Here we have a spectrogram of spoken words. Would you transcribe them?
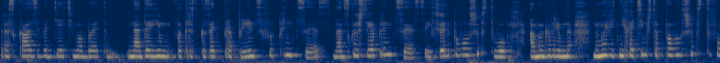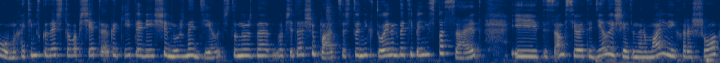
рассказывать детям об этом. Надо им вот рассказать про принцев и принцесс. Надо сказать, что я принцесса, и все это по волшебству. А мы говорим, ну, но мы ведь не хотим, чтобы по волшебству. Мы хотим сказать, что вообще-то какие-то вещи нужно делать, что нужно вообще-то ошибаться, что никто иногда тебя не спасает, и ты сам все это делаешь, и это нормально и хорошо,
